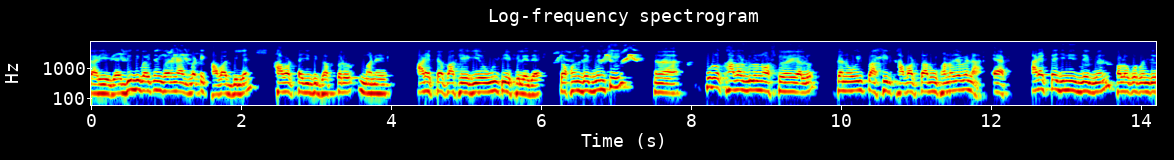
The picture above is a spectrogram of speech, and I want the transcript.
দাঁড়িয়ে যায়। যদি বাই চান্স ধরেন এক বাটি খাবার দিলেন, খাবারটা যদি ঘাপ করে মানে আরেকটা পাখি গিয়ে উল্টিয়ে ফেলে দেয়, তখন দেখবেন কি পুরো খাবারগুলো নষ্ট হয়ে গেল। কেন ওই পাখির খাবার তো আর উঠানো যাবে না? এক। আরেকটা জিনিস দেখবেন ফলো করবেন যে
